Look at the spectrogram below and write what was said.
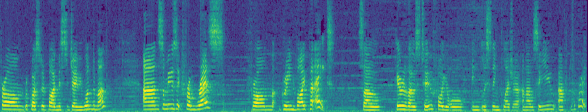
from requested by Mr. Jamie Wonderman, and some music from Rez from Green Viper 8. So here are those two for your listening pleasure, and I will see you after the break.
